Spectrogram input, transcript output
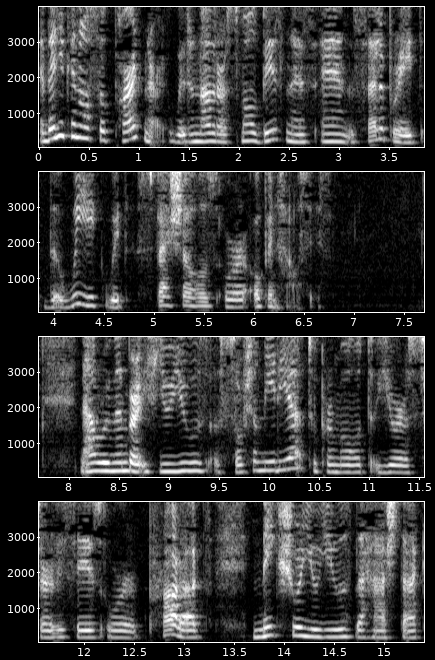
And then you can also partner with another small business and celebrate the week with specials or open houses. Now, remember, if you use social media to promote your services or products, make sure you use the hashtag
